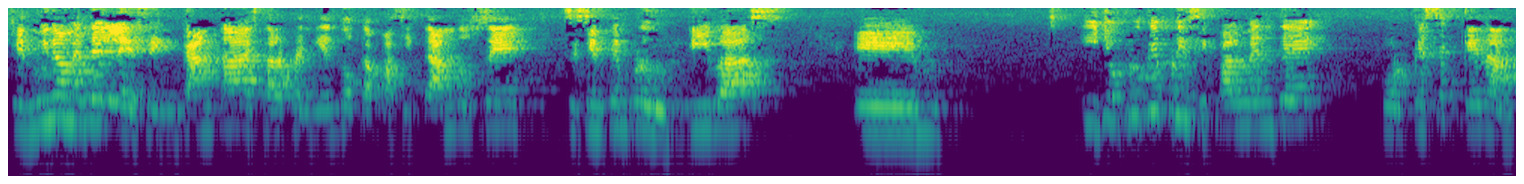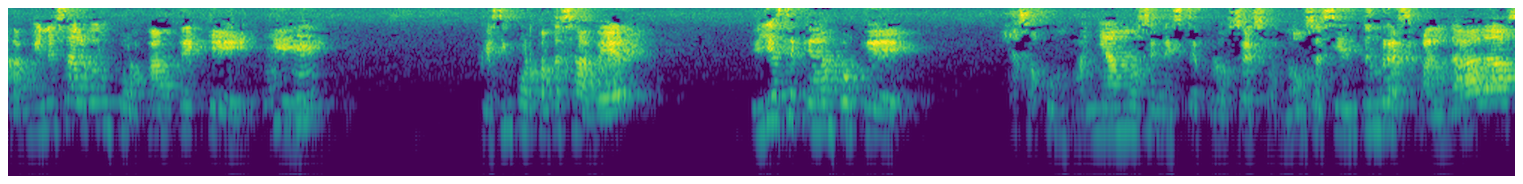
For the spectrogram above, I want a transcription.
genuinamente les encanta estar aprendiendo, capacitándose, se sienten productivas. Eh, y yo creo que principalmente, ¿por qué se quedan? También es algo importante que, que es importante saber, ellas se quedan porque las acompañamos en este proceso, ¿no? Se sienten respaldadas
